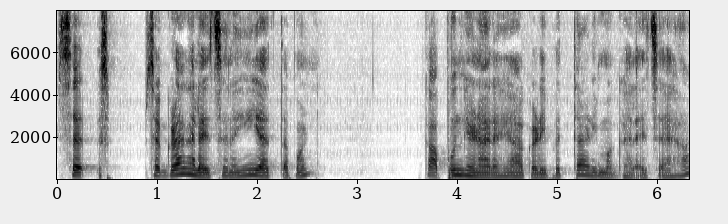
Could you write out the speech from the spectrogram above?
स सगळा घालायचा नाही. यात आपण कापून घेणार आहे हा कढीपत्ता आणि मग घालायचा आहे हा.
